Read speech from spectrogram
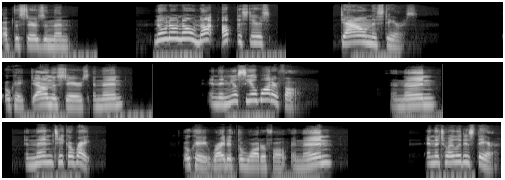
up the stairs, and then. No, no, no, not up the stairs. Down the stairs. Okay, down the stairs, and then. And then you'll see a waterfall. And then. And then take a right. Okay, right at the waterfall, and then. And the toilet is there.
